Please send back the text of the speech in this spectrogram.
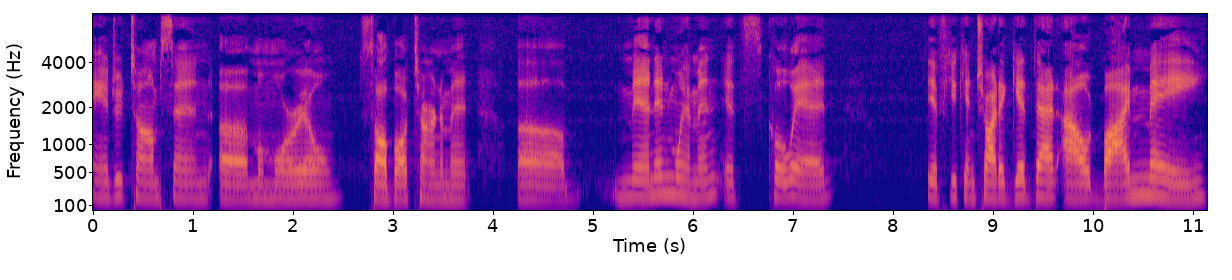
Andrew Thompson uh, Memorial Softball Tournament. Uh, men and women. It's co-ed if you can try to get that out by May,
